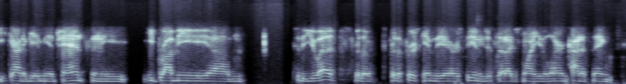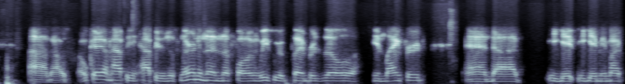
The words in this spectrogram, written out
he kind of gave me a chance and he, he brought me um, to the U.S. for the for the first game of the ARC, and he just said, "I just want you to learn," kind of thing. Um, I was okay. I'm happy happy to just learn. And then the following week, we were playing Brazil in Langford, and uh, he gave he gave me my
